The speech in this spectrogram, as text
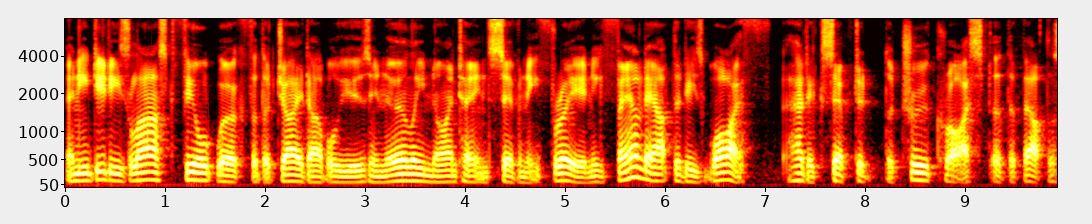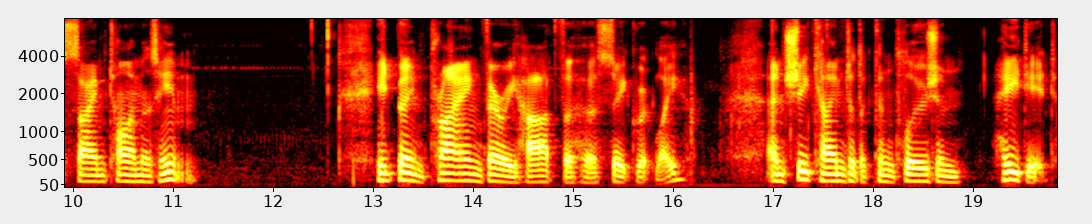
And he did his last field work for the JWs in early 1973, and he found out that his wife had accepted the true Christ at about the same time as him. He'd been praying very hard for her secretly, and she came to the conclusion he did.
